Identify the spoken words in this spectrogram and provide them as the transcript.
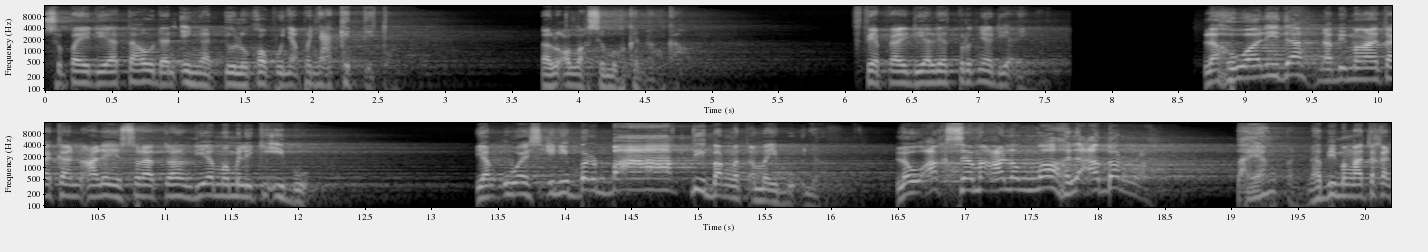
Supaya dia tahu dan ingat dulu kau punya penyakit itu. Lalu Allah sembuhkan engkau. Setiap kali dia lihat perutnya dia ingat. Lahu walidah, Nabi mengatakan alaihi salatu dia memiliki ibu. Yang Uwais ini berbakti banget sama ibunya. Lau aksama ala Allah la abarrah. Bayangkan Nabi mengatakan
